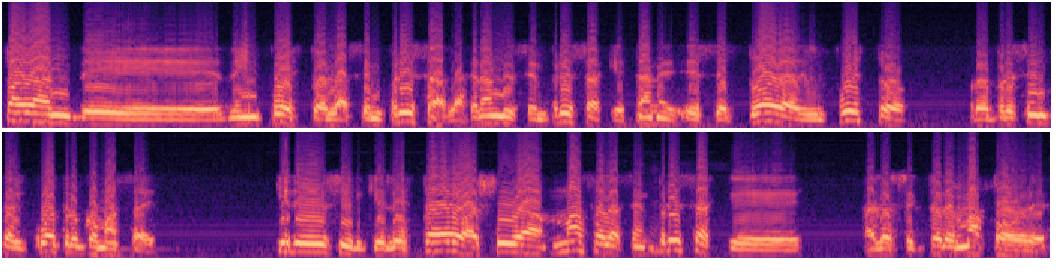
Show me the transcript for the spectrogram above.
pagan de, impuestos las empresas, las grandes empresas que están exceptuadas de impuestos, representa el 4,6 quiere decir que el Estado ayuda más a las empresas que a los sectores más pobres.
